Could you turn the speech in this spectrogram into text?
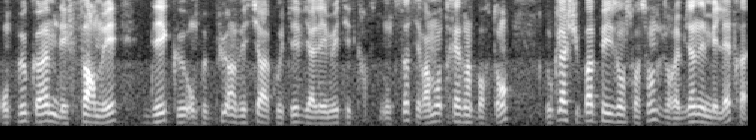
on peut quand même les farmer dès qu'on peut plus investir à côté via les métiers de craft. Donc ça, c'est vraiment très important. Donc là, je suis pas paysan 60, j'aurais bien aimé l'être,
